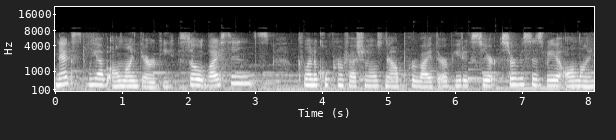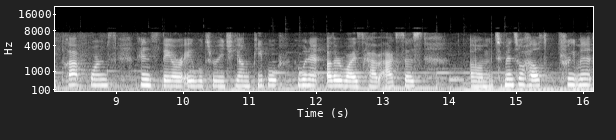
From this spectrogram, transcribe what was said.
Next, we have online therapy. So, licensed clinical professionals now provide therapeutic ser- services via online platforms. Hence, they are able to reach young people who wouldn't otherwise have access um, to mental health treatment.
